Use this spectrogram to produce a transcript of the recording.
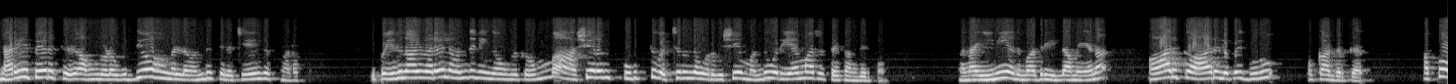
நிறைய பேருக்கு அவங்களோட உத்தியோகங்கள்ல வந்து சில சேஞ்சஸ் நடக்கும். இப்ப இது நாள் வரையில வந்து நீங்க உங்களுக்கு ரொம்ப அஷூரன்ஸ் கொடுத்து வச்சிருந்த ஒரு விஷயம் வந்து ஒரு ஏமாற்றத்தை தந்திருக்கும். ஆனா இனி அது மாதிரி இல்லாம ஏன்னா ஆறுக்கு ஆறுல போய் குரு உட்கார்ந்துருக்காரு. அப்போ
